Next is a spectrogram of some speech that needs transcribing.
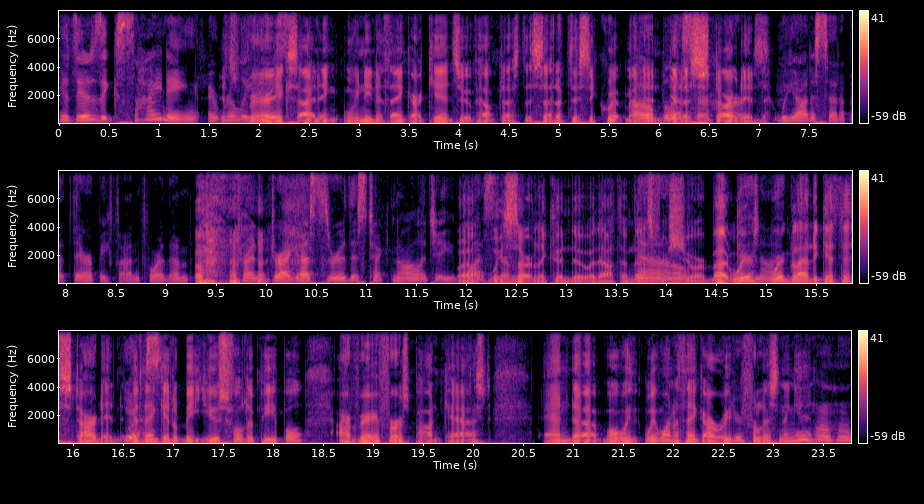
It is exciting. It it's really very is. exciting. We need to thank our kids who have helped us to set up this equipment Oh, and get us started. hearts. We ought to set up a therapy fund for them, trying to drag us through this technology. Well, bless we them. certainly couldn't do it without them, that's for sure. But we're not. we're glad to get this started. We think it'll be useful to people. Our very first podcast, and uh, well, we we want to thank our readers for listening in. Mm-hmm.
